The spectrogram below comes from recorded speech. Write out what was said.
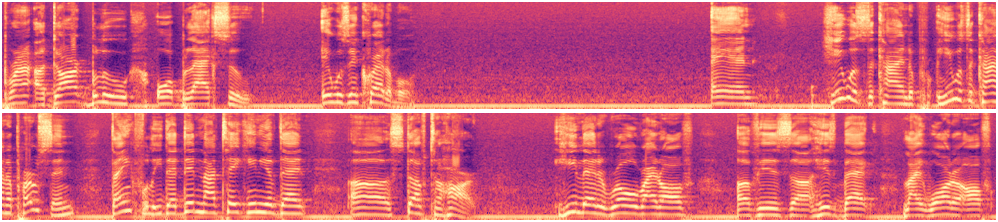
brown, a dark blue or black suit. It was incredible. And he was the kind of he was the kind of person, thankfully, that did not take any of that uh, stuff to heart. He let it roll right off of his uh, his back like water off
